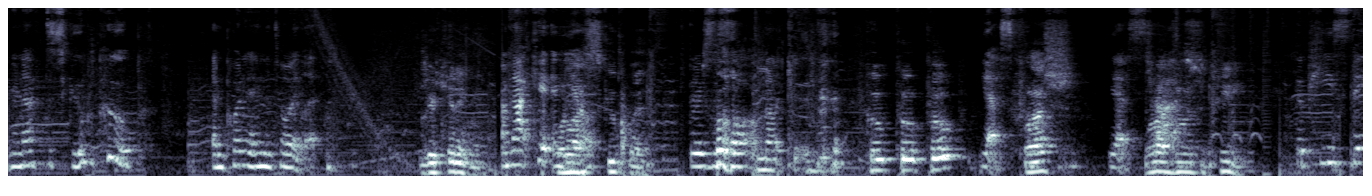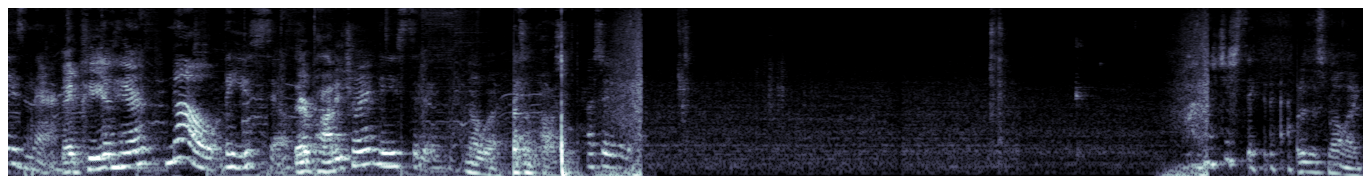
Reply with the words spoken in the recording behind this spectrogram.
You're gonna have to scoop poop and put it in the toilet. You're kidding me. I'm not kidding What do. I scoop with? There's I'm not kidding. poop, poop, poop. yes, Flush. yes. What do I do with the pee? The pee stays in there. They pee in here? No, they used to. They're potty trained? They used to be. No way. That's impossible. I'll show you the would you say that? What does it smell like?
